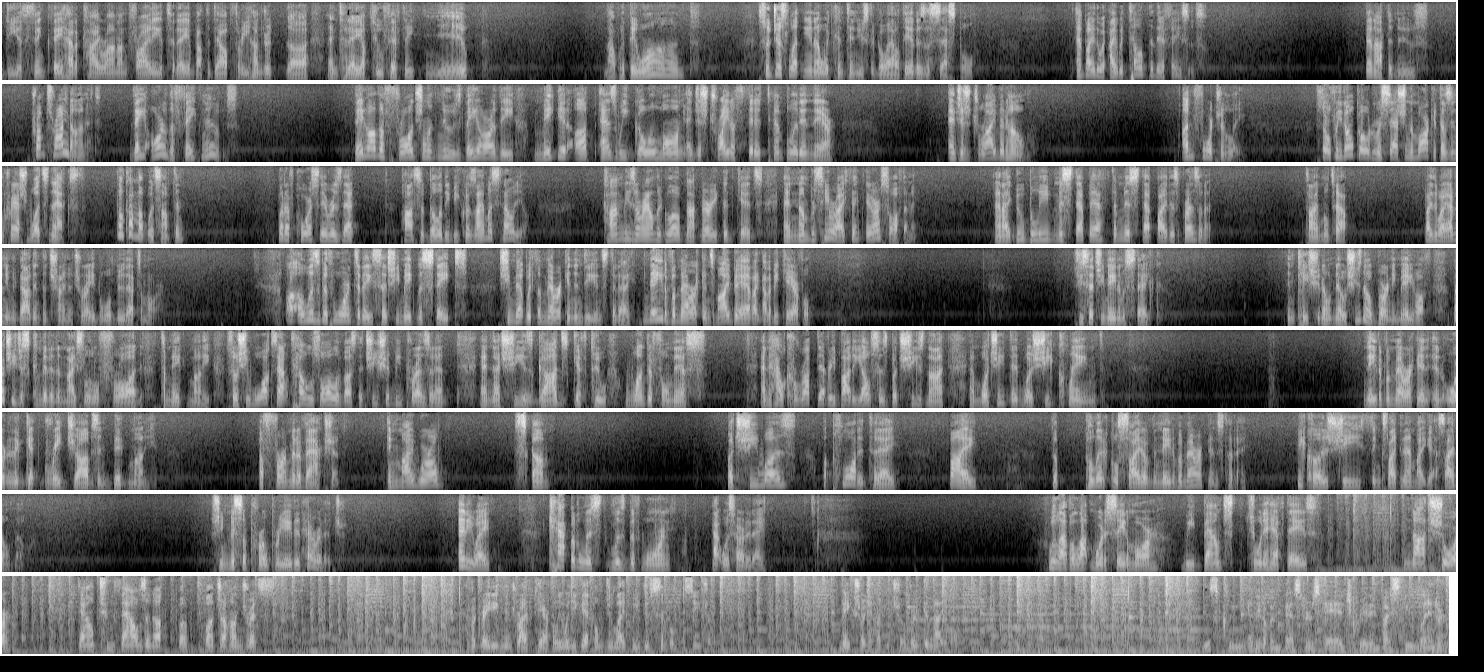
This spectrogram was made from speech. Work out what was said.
Do you think they had a Chiron on Friday and today about the Dow 300 uh, and today up 250? Nope. Not what they want. So just letting you know what continues to go out there is a cesspool. And by the way, I would tell it to their faces. They're not the news. Trump's right on it. They are the fake news. They are the fraudulent news. They are the make it up as we go along and just try to fit a template in there and just drive it home. Unfortunately. So if we don't go to recession, the market doesn't crash, what's next? They'll come up with something. But of course, there is that possibility because I must tell you, economies around the globe, not very good, kids, and numbers here, I think they are softening. And I do believe misstep after misstep by this president. Time will tell. By the way, I haven't even got into China trade, but we'll do that tomorrow. Uh, Elizabeth Warren today says she made mistakes. She met with American Indians today. Native Americans, my bad, I got to be careful. She said she made a mistake. In case you don't know, she's no Bernie Madoff, but she just committed a nice little fraud to make money. So she walks out, tells all of us that she should be president and that she is God's gift to wonderfulness and how corrupt everybody else is, but she's not. And what she did was she claimed Native American in order to get great jobs and big money. Affirmative action in my world, scum. But she was applauded today by the political side of the Native Americans today because she thinks like them, I guess. I don't know. She misappropriated heritage. Anyway, capitalist Elizabeth Warren, that was her today. We'll have a lot more to say tomorrow. We bounced two and a half days. Not sure. Down 2,000, up a bunch of hundreds. Have a great evening. Drive carefully. When you get home, do like we do. Simple procedure. Make sure you hug your children. Good night, all. This clean edit of Investor's Edge created by Stu Lander.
